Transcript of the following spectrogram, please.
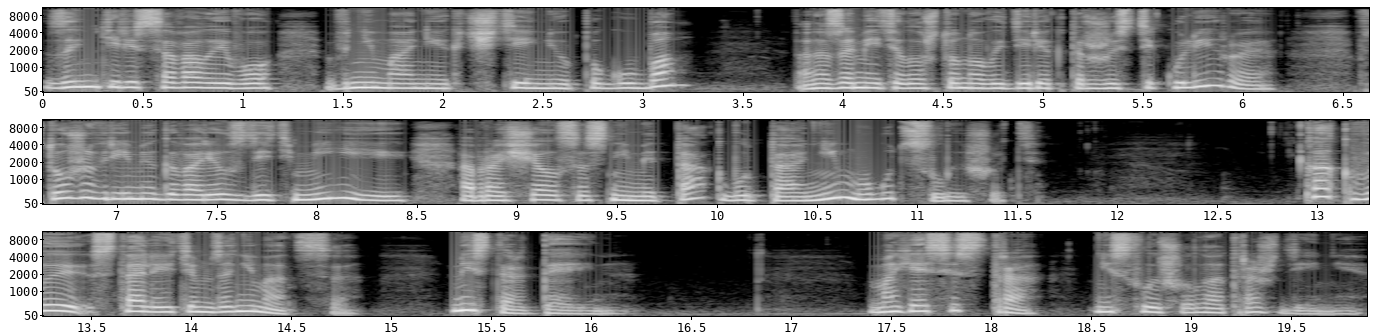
заинтересовало его внимание к чтению по губам. Она заметила, что новый директор, жестикулируя, в то же время говорил с детьми и обращался с ними так, будто они могут слышать. «Как вы стали этим заниматься?» Мистер Дейн. Моя сестра не слышала от рождения.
